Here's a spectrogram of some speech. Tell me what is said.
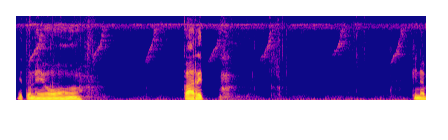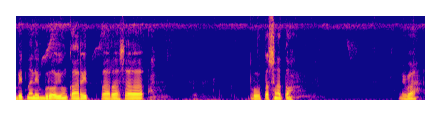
ito na yung karit kinabit na ni bro yung karit para sa prutas na to di ba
